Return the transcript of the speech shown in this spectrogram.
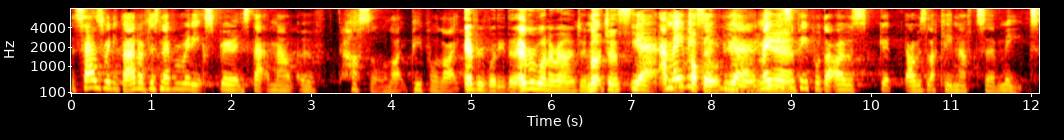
it sounds really bad I've just never really experienced that amount of hustle like people like Everybody though, everyone around you, not just yeah, and maybe it's couple the, of people, yeah, maybe it's the people that I was good. I was lucky enough to meet,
